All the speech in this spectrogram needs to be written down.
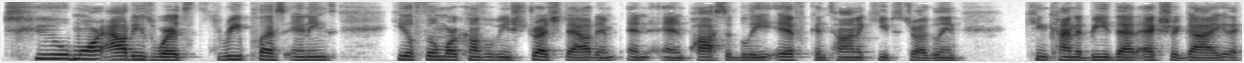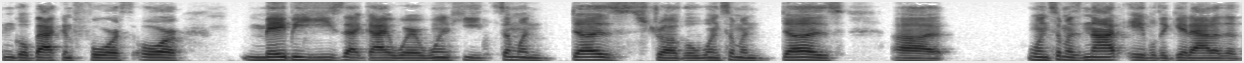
two more outings where it's three plus innings. He'll feel more comfortable being stretched out and and and possibly if Quintana keeps struggling, can kind of be that extra guy that can go back and forth or maybe he's that guy where when he someone does struggle, when someone does uh when someone's not able to get out of the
